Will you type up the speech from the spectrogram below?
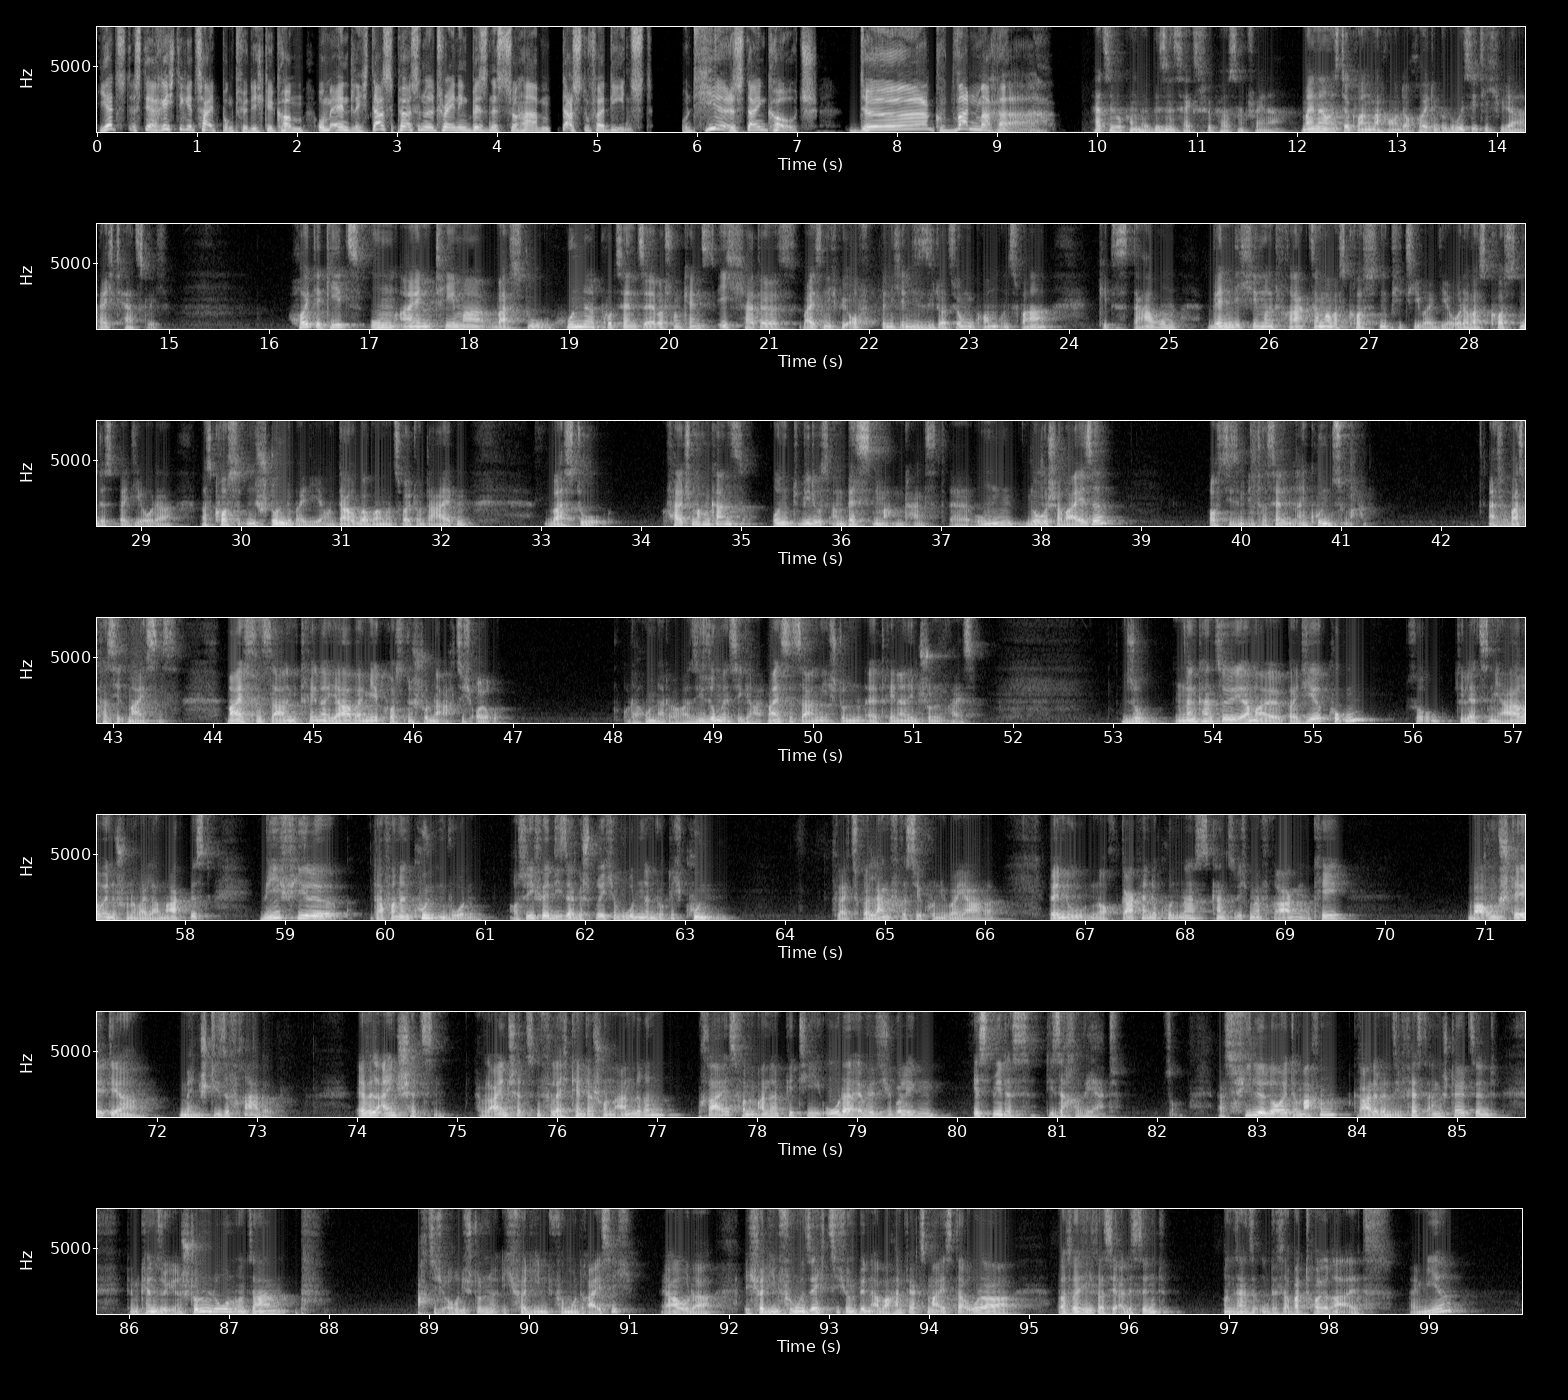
Jetzt ist der richtige Zeitpunkt für dich gekommen, um endlich das Personal Training Business zu haben, das du verdienst. Und hier ist dein Coach, Dirk Wannmacher. Herzlich willkommen bei Business Hacks für Personal Trainer. Mein Name ist Dirk Wannmacher und auch heute begrüße ich dich wieder recht herzlich. Heute geht es um ein Thema, was du 100% selber schon kennst. Ich hatte es, weiß nicht wie oft, bin ich in diese Situation gekommen. Und zwar geht es darum, wenn dich jemand fragt, sag mal, was kostet ein PT bei dir oder was kostet das bei dir oder was kostet eine Stunde bei dir? Und darüber wollen wir uns heute unterhalten, was du falsch machen kannst und wie du es am besten machen kannst, äh, um logischerweise aus diesem Interessenten einen Kunden zu machen. Also, was passiert meistens? Meistens sagen die Trainer, ja, bei mir kostet eine Stunde 80 Euro oder 100 Euro. Also die Summe ist egal. Meistens sagen die Stunden, äh, Trainer den Stundenpreis. So, und dann kannst du ja mal bei dir gucken, so die letzten Jahre, wenn du schon eine Weile am Markt bist, wie viele davon dann Kunden wurden. Aus wie vielen dieser Gespräche wurden dann wirklich Kunden? Vielleicht sogar langfristige Kunden über Jahre. Wenn du noch gar keine Kunden hast, kannst du dich mal fragen, okay, warum stellt der Mensch diese Frage? Er will einschätzen. Er will einschätzen, vielleicht kennt er schon einen anderen Preis von einem anderen PT oder er will sich überlegen, ist mir das die Sache wert? Was viele Leute machen, gerade wenn sie festangestellt sind, dann kennen sie ihren Stundenlohn und sagen, pff, 80 Euro die Stunde, ich verdiene 35, ja, oder ich verdiene 65 und bin aber Handwerksmeister oder was weiß ich, was sie alles sind. Und sagen sie, oh, das ist aber teurer als bei mir,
